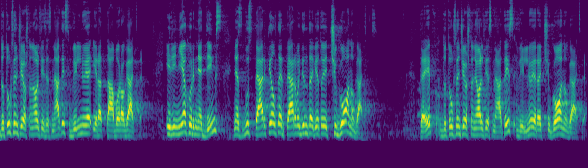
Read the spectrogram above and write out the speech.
2018 metais Vilniuje yra Taboro gatvė. Ir ji niekur nedings, nes bus perkelta ir pervadinta vietoje Čigonų gatvės. Taip, 2018 metais Vilniuje yra Čigonų gatvė.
